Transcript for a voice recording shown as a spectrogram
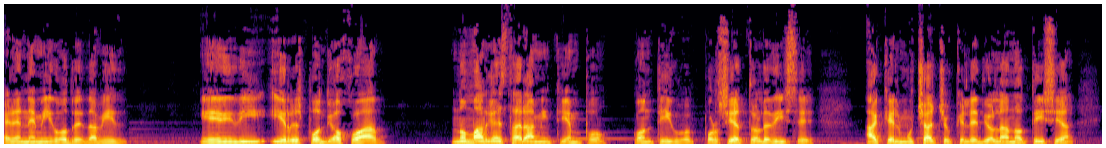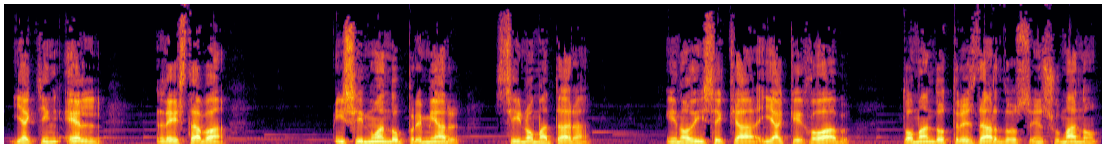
el enemigo de David. Y, y respondió Joab, no malgastará mi tiempo contigo. Por cierto, le dice aquel muchacho que le dio la noticia, y a quien él le estaba insinuando premiar si no matara. Y no dice que ya que Joab, tomando tres dardos en su mano,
